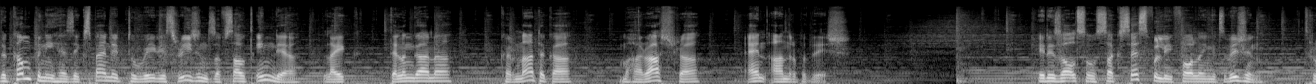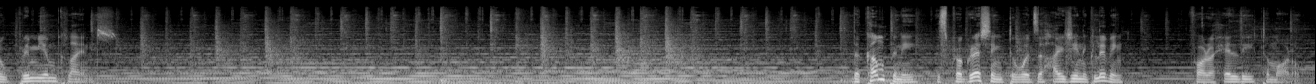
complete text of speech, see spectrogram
The company has expanded to various regions of South India like Telangana, Karnataka, Maharashtra, and Andhra Pradesh. It is also successfully following its vision through premium clients. The company is progressing towards a hygienic living for a healthy tomorrow.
